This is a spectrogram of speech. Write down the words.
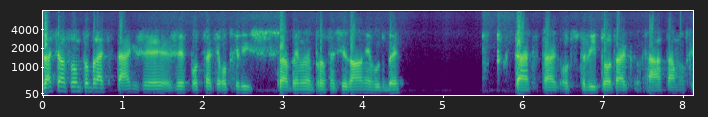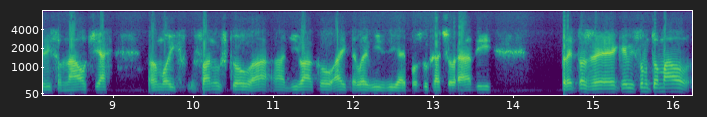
začal som to brať tak, že, že v podstate odkedy sa venujem profesionálne hudbe, tak, tak odtedy to tak a tam, odkedy som na očiach mojich fanúškov a, a divákov aj televízií, aj poslucháčov rády. Pretože keby som to mal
